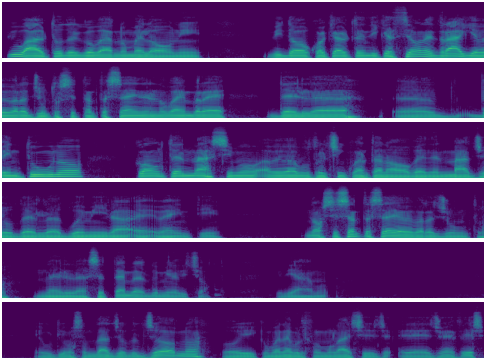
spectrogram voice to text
più alto del governo Meloni. Vi do qualche altra indicazione, Draghi aveva raggiunto 76 nel novembre del eh, 21, Conte il massimo aveva avuto il 59 nel maggio del 2020. No, 66 aveva raggiunto nel settembre del 2018. Vediamo. E ultimo sondaggio del giorno, poi convenevoli formulaici e genetrici.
